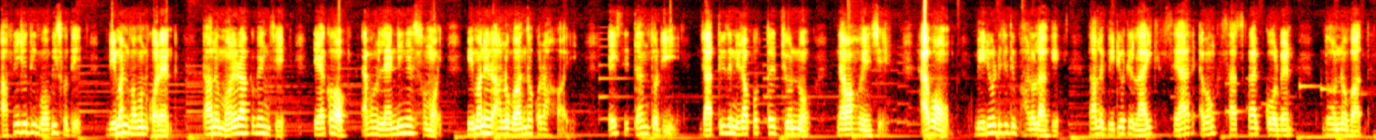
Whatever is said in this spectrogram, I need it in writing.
আপনি যদি ভবিষ্যতে বিমান ভ্রমণ করেন, তাহলে মনে রাখবেন যে টেক অফ এবং ল্যান্ডিংয়ের সময় বিমানের আলো বন্ধ করা হয়। এই সিদ্ধান্তটি যাত্রীদের নিরাপত্তার জন্য নেওয়া হয়েছে। এবং ভিডিওটি যদি ভালো লাগে, তাহলে ভিডিওটি লাইক, শেয়ার এবং সাবস্ক্রাইব করবেন। ধন্যবাদ।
